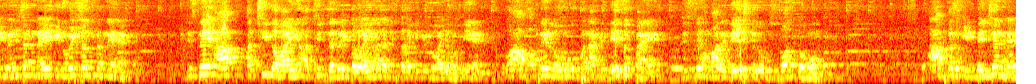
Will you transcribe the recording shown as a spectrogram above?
इन्वेंशन नए इनोवेशन करने हैं, जिससे आप अच्छी दवाइयाँ, अच्छी जेनरिक दवाइयाँ, या जिस तरह की दवाइयाँ होती हैं, वो आप अपने लोगों को बना के दे सक पाएँ जिससे हमारे देश के लोग स्वस्थ हों। तो आपका जो इंटेंशन है,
